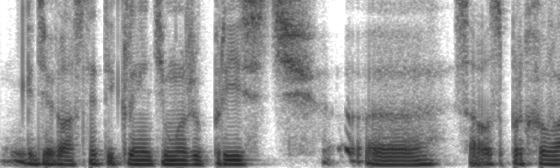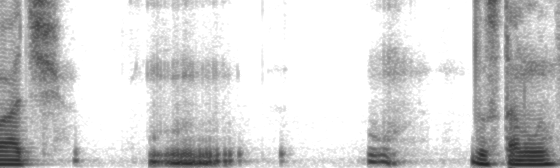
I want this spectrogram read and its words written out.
kde vlastne tí klienti môžu prísť, uh, sa osprchovať, um, dostanú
